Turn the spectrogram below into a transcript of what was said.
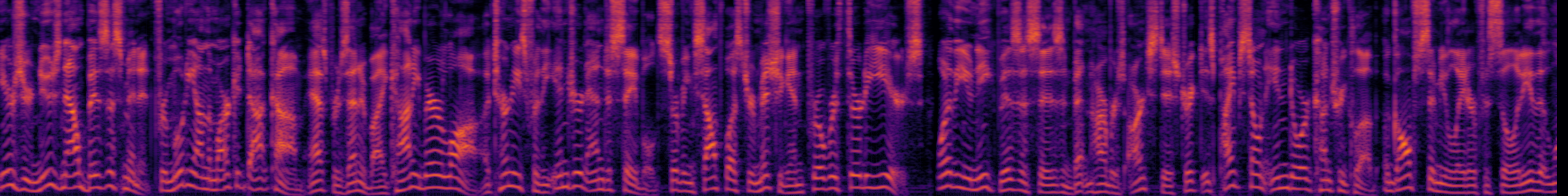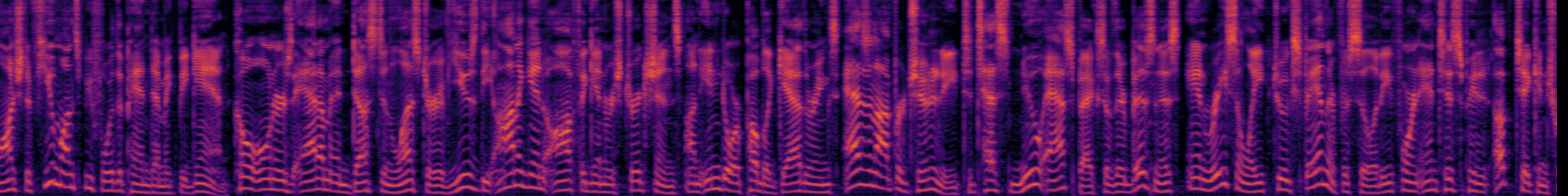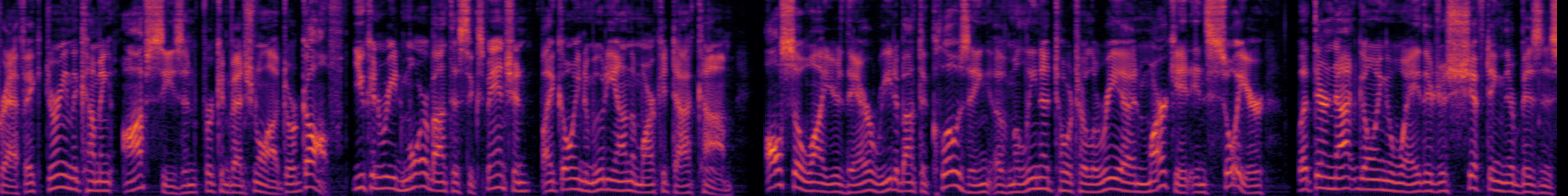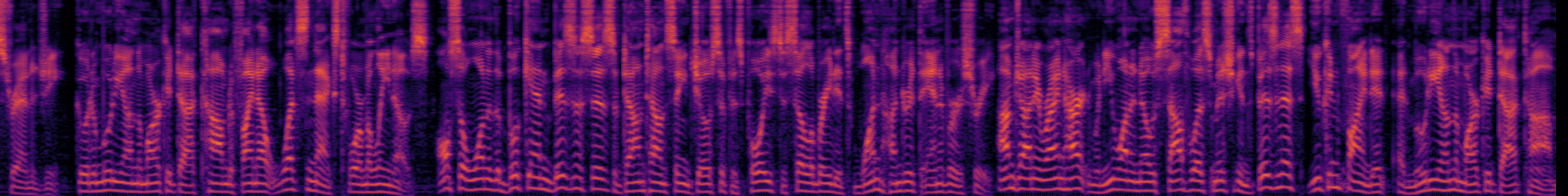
Here's your News Now Business Minute from MoodyOnTheMarket.com, as presented by Connie Bear Law, attorneys for the injured and disabled, serving southwestern Michigan for over 30 years. One of the unique businesses in Benton Harbor's Arts District is Pipestone Indoor Country Club, a golf simulator facility that launched a few months before the pandemic began. Co owners Adam and Dustin Lester have used the on again, off again restrictions on indoor public gatherings as an opportunity to test new aspects of their business and recently to expand their facility for an anticipated uptick in traffic during the coming off season for conventional outdoor golf. You can read more about this expansion by going to moodyonthemarket.com. Also, while you're there, read about the closing of Molina Tortilleria and Market in Sawyer but they're not going away, they're just shifting their business strategy. Go to moodyonthemarket.com to find out what's next for Molinos. Also, one of the bookend businesses of downtown St. Joseph is poised to celebrate its 100th anniversary. I'm Johnny Reinhardt, and when you want to know Southwest Michigan's business, you can find it at moodyonthemarket.com.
